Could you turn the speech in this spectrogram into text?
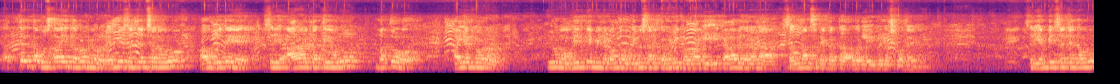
ಅತ್ಯಂತ ಉತ್ಸಾಹಿ ತರುಣರು ಎಂ ಬಿ ಸಜ್ಜನ್ ಸರ್ ಅವರು, ಅವ್ರ ಜೊತೆ ಶ್ರೀ ಆರ್ ಆರ್ ಕತ್ತಿಯವರು ಮತ್ತು ಅಯ್ಯನಗೌಡರು ಇವರು ವೇದಿಕೆ ಮೇಲೆ ಬಂದು ದೇವಸ್ಥಾನ ಕಮಿಟಿ ಪರವಾಗಿ ಈ ಕಲಾವಿದರನ್ನ ಸನ್ಮಾನಿಸಬೇಕಂತ ಅವರಲ್ಲಿ ವಿನಂತಿಸ್ಕೊಳ್ತಾ ಇದ್ದೀನಿ. ಶ್ರೀ ಎಂ ಬಿ ಸಜ್ಜನ್ ಅವರು,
